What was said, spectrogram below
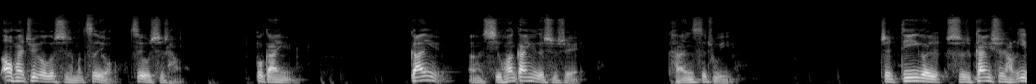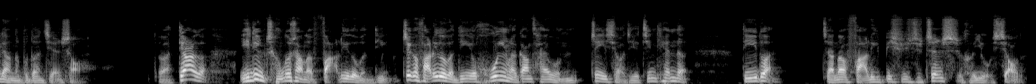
澳派追求的是什么？自由，自由市场，不干预。干预啊，喜欢干预的是谁？凯恩斯主义。这第一个是干预市场力量的不断减少，对吧？第二个，一定程度上的法律的稳定。这个法律的稳定又呼应了刚才我们这一小节今天的第一段，讲到法律必须是真实和有效的。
